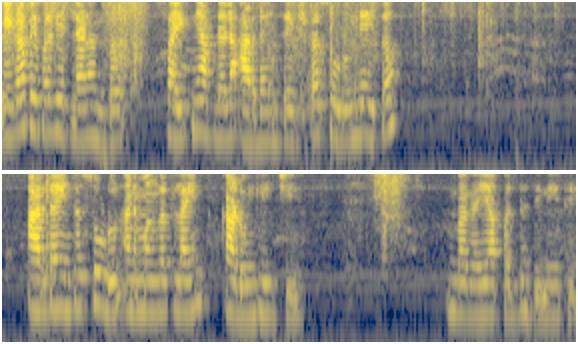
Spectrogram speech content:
वेगळा पेपर घेतल्यानंतर साईडने आपल्याला अर्धा इंच एक्स्ट्रा सोडून द्यायचं. अर्धा इंच सोडून आणि मगच लाईन काढून घ्यायची. बघा या पद्धतीने इथे.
